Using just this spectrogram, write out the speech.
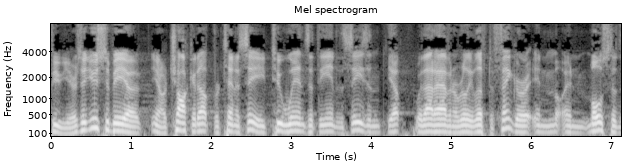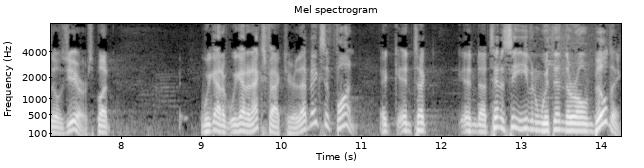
few years. It used to be a you know chalk it up for Tennessee, two wins at the end of the season, Yep. without having to really lift a finger in in most of those years. But we got a, we got an X factor here that makes it fun. It, and and uh, Tennessee, even within their own building,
